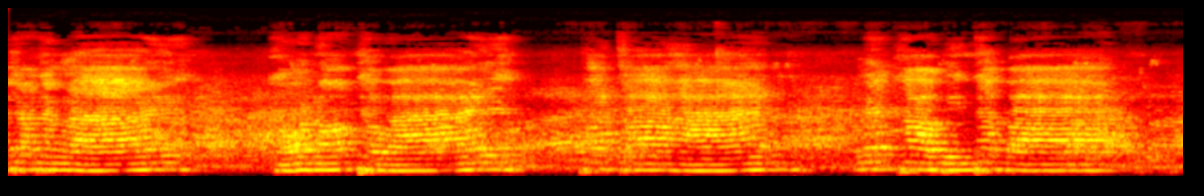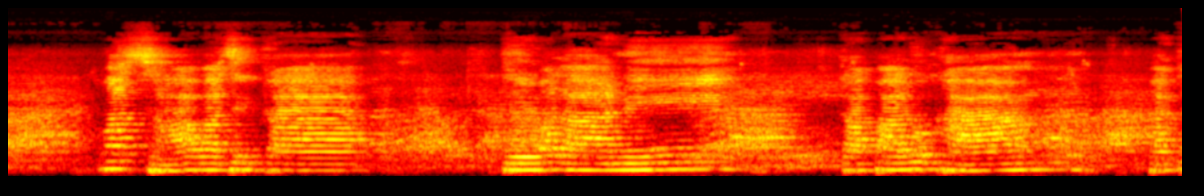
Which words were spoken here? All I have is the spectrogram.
เจ้าทั้งหลาย ขอน้อมถวาย พระจาหาร และข้าวบิณฑบาตวัดสาวสิกาเทวลานี้กับปาลุขังปัจจ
